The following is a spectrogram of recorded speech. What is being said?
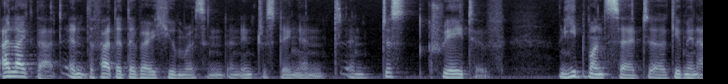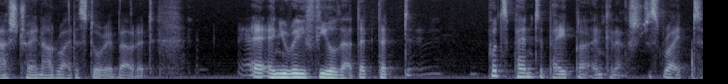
I like that, and the fact that they're very humorous and, and interesting and, and just creative. And he'd once said, uh, "Give me an ashtray, and I'll write a story about it." And you really feel that that that puts pen to paper and can actually just write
